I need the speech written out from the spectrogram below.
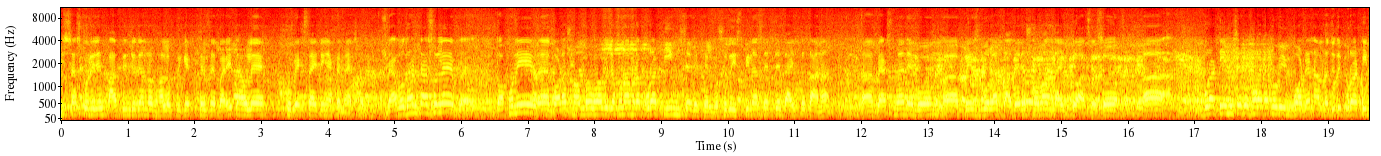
বিশ্বাস করি যে পাঁচ দিন যদি আমরা ভালো ক্রিকেট খেলতে পারি, তাহলে খুব এক্সাইটিং একটা ম্যাচ হবে। ব্যবধানটা আসলে তখনই গড়া সম্ভব হবে যখন আমরা পুরো টিম হিসেবে খেলব। শুধু স্পিনারদের যে দায়িত্ব তা না ব্যাটসম্যান এবং পেস বোলার তাদেরও সমান দায়িত্ব আছে। সো পুরো টিম হিসেবে খেলাটা খুব ইম্পর্টেন্ট আমরা যদি পুরো টিম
